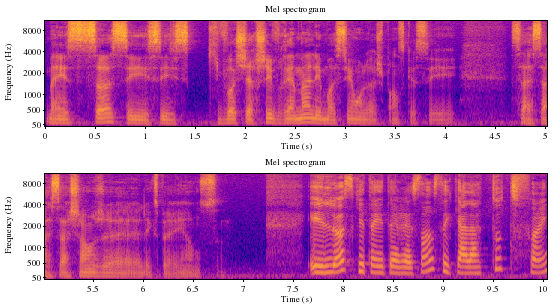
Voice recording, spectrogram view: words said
Bien, ça, c'est c'est ce qui va chercher vraiment l'émotion. Je pense que ça, change euh, l'expérience. Et là, ce qui est intéressant, c'est qu'à la toute fin,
